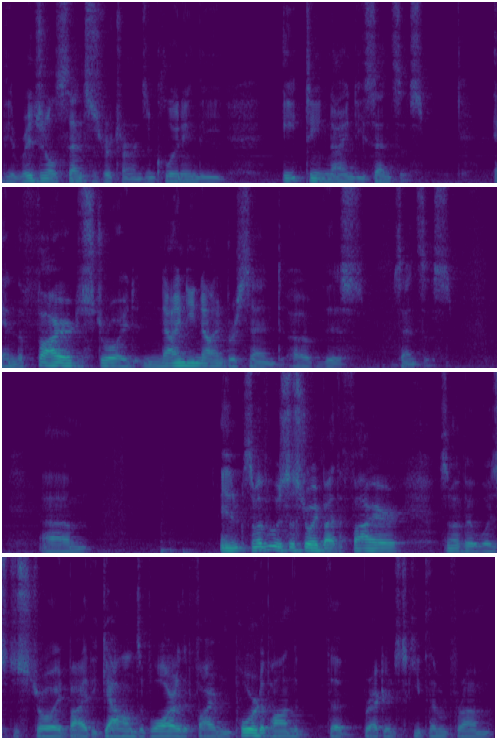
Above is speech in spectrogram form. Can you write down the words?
the original census returns, including the 1890 census and the fire destroyed 99% of this census. Um, and some of it was destroyed by the fire, some of it was destroyed by the gallons of water that firemen poured upon the, the records to keep them from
